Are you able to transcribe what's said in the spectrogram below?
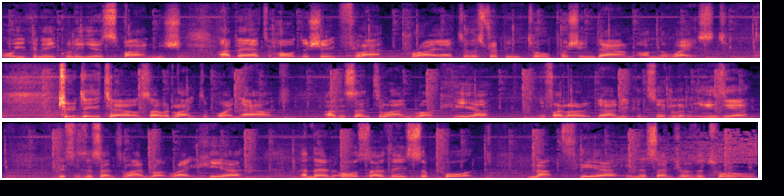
or you can equally use sponge, are there to hold the sheet flat prior to the stripping tool pushing down on the waste. Two details I would like to point out are the centerline block here. If I lower it down you can see it a little easier this is the centerline block right here. And then also these support nuts here in the center of the tool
